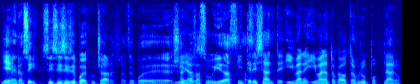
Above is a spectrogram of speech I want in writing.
Bien. Pero sí, sí, sí, sí, se puede escuchar, ya se puede, ya hay cosas subidas. Qué que- interesante. Y van, y van a tocar otros grupos, claro.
